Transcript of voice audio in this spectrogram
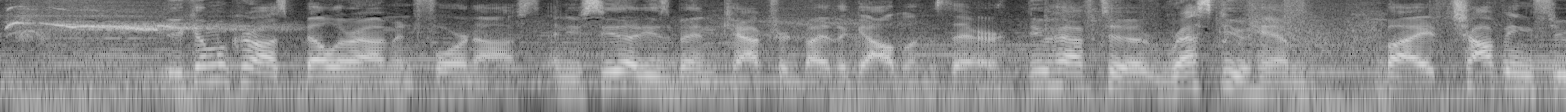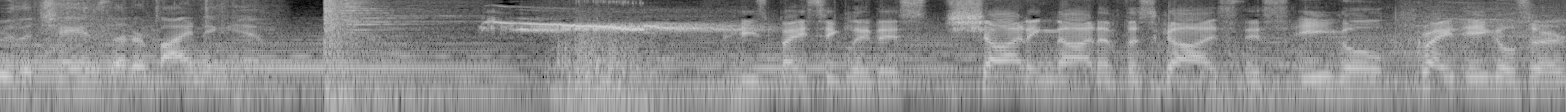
You come across Beleram in Fornost, and you see that he's been captured by the goblins there. You have to rescue him by chopping through the chains that are binding him. He's basically this shining knight of the skies, this eagle. Great eagles are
